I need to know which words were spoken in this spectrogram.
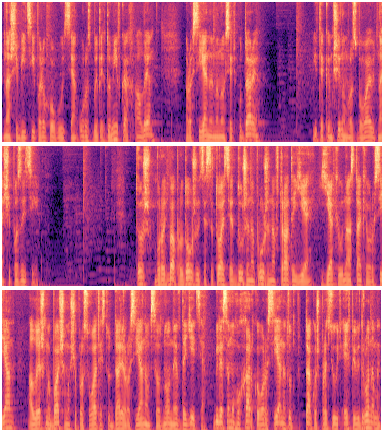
наші бійці переховуються у розбитих домівках, але росіяни наносять удари і таким чином розбивають наші позиції. Тож боротьба продовжується, ситуація дуже напружена, втрати є як і у нас, так і у росіян. Але ж ми бачимо, що просуватись тут далі росіянам все одно не вдається. Біля самого Харкова росіяни тут також працюють FPV-дронами,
